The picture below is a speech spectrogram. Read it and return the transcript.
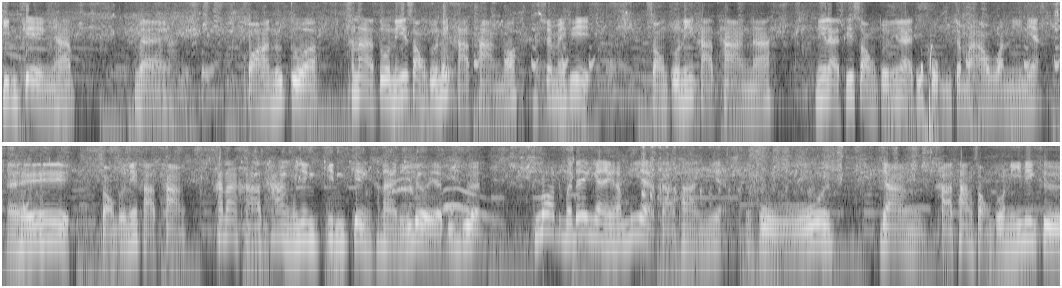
กินเก่งครับแหมหางตัวขอหานุตัว ขนาดตัวนี้ 2 ตัวนี้ขาทางเนาะใช่ไหมพี่ 2 ตัวนี้ขาทางนะ นี่แหละที่ 2 ตัวนี้แหละที่ผมจะมาเอาวันนี้เนี่ยเฮ้ยสองตัวนี้ขาทางขนาดขาทางมันยังกินเก่งขนาดนี้เลยอะเพื่อนรอดมาได้ไงครับเนี่ยขาทางเนี่ยโอ้โหอย่างขาทางสองตัวนี้นี่คือ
